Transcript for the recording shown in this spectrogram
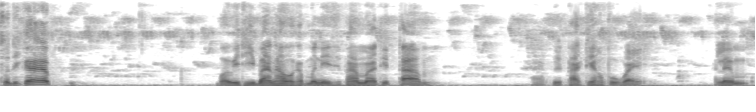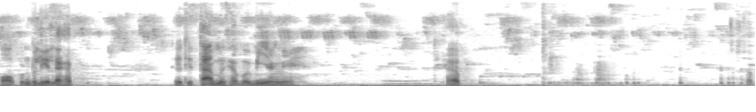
สวัสดีครับบอยวิธีบ้านเฮาครับมื่อนี้สิพามาติดตามพืชผักที่เขาปลูกไว้ เริ่มออกผลผลิตแล้วครับ เดี๋ยวติดตามมันครับว่ามีอย่างไงครับ ครับ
